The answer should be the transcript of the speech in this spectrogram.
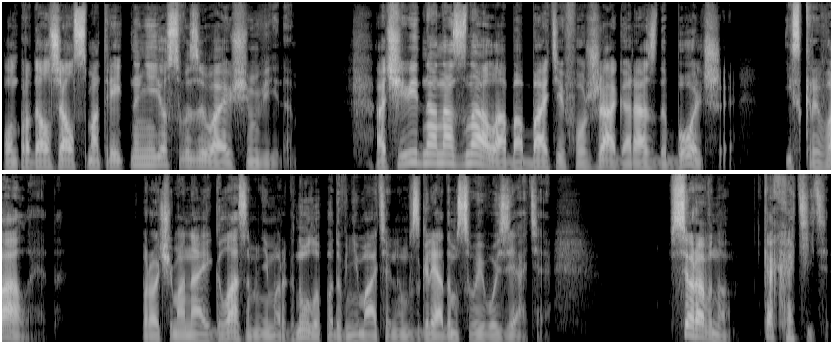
Он продолжал смотреть на нее с вызывающим видом. Очевидно, она знала об аббате Фожа гораздо больше и скрывала это. Впрочем, она и глазом не моргнула под внимательным взглядом своего зятя. «Все равно, как хотите»,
